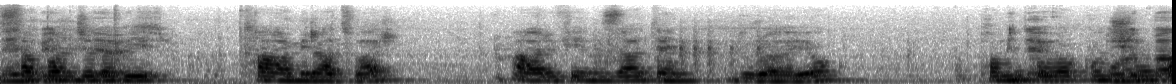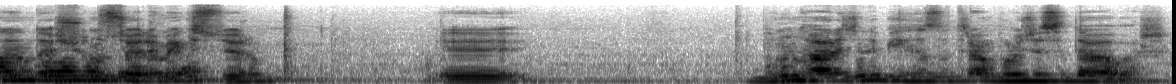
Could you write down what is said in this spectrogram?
Net Sapanca'da belli, evet. bir tamirat var. Arifiye'nin zaten durağı yok. Pamukova konuşuyor. unutmadan da şunu söylemek yapıyorlar? istiyorum. Ee, bunun haricinde bir hızlı tren projesi daha var.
